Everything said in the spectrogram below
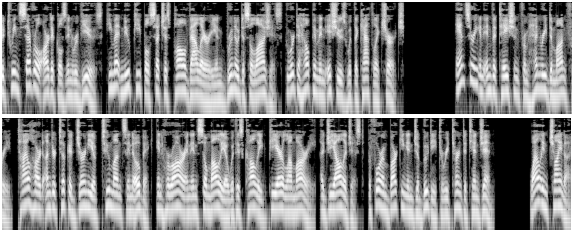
Between several articles in reviews, he met new people such as Paul Valéry and Bruno de Solages, who were to help him in issues with the Catholic Church. Answering an invitation from Henry de Monfreid, Teilhard undertook a journey of two months in Obock, in Harar and in Somalia with his colleague Pierre Lamare, a geologist, before embarking in Djibouti to return to Tianjin. While in China,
